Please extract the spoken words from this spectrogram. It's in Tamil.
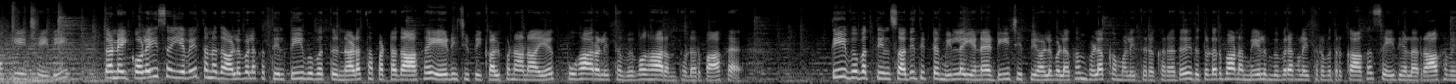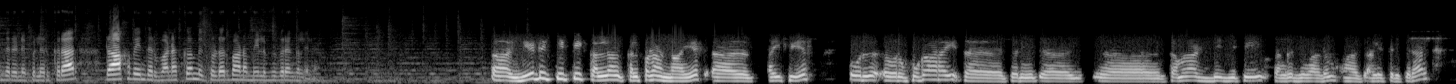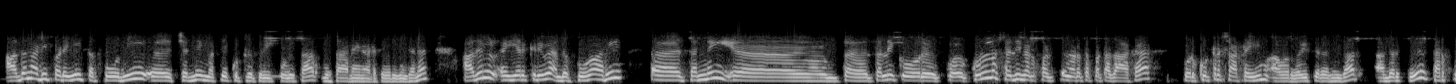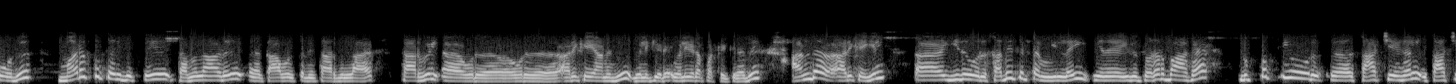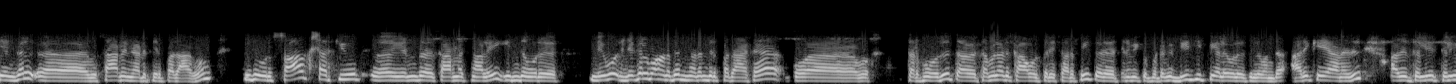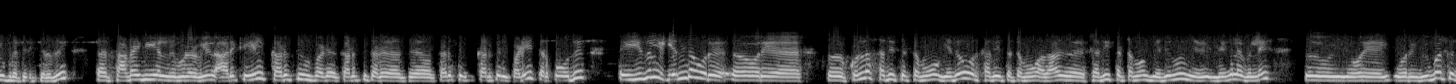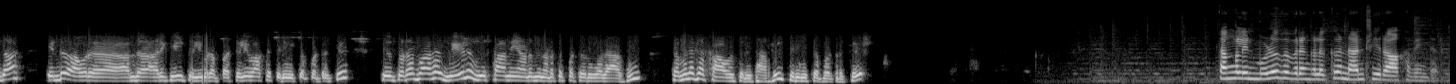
முக்கிய செய்தி. தன்னை கொலை செய்யவே தனது அலுவலகத்தில் தீ விபத்து நடத்தப்பட்டதாக ஏடிஜிபி கல்பனா நாயக் புகார் அளித்த விவகாரம் தொடர்பாக. தீ விபத்தில் சதித்திட்டம் இல்லை என டிஜிபி அலுவலகம் விளக்கம் அளித்திருக்கிறது. இது தொடர்பான மேலும் விவரங்களை தருவதற்காக செய்தியாளர் ராகவேந்தர் இணைப்பில் இருக்கிறார். ராகவேந்தர் வணக்கம். இது தொடர்பான மேலும் விவரங்கள் என்ன? ஏடிஜிபி கல்பனா நாயக் ஐபிஎஸ் ஒரு ஒரு புகாரை அஹ், தமிழ்நாடு டிஜிபி சங்கர் ஜிவாரிடம் அளித்திருக்கிறார். அதன் அடிப்படையில் தற்போது சென்னை மத்திய குற்றப்பிரிவு போலீசார் விசாரணை நடத்தி வருகின்றனர். அதில் ஏற்கனவே அந்த புகாரில் தன்னை த- தன்னைக்கு ஒரு கொ- கொல்ல சதி நடப்ப- நடத்தப்பட்டதாக ஒரு குற்றச்சாட்டையும் அவர் வைத்திருந்தார். அதற்கு தற்போது மறுப்பு தெரிவித்து தமிழ்நாடு காவல்துறை சார்பில் சார்பில் ஒரு ஒரு அறிக்கையானது வெளியிட வெளியிடப்பட்டிருக்கிறது. அந்த அறிக்கையில் இது ஒரு சதி திட்டம் இல்லை. இது இது தொடர்பாக முப்பத்தி ஓரு சாட்சியங்கள் சாட்சியங்கள் விசாரணை நடத்தியிருப்பதாகவும் இது ஒரு ஷாக் சர்க்கியூட் என்ற காரணத்தினாலே இந்த ஒரு நிகழ்வானது நடந்திருப்பதாக தற்போது த தமிழ்நாடு காவல்துறை சார்பில் தெ- தெரிவிக்கப்பட்டிருக்கு. டிஜிபி அலுவலகத்தில் வந்த அறிக்கையானது அது தெளி தெளிவுபடுத்தியிருக்கிறது. தடவியல் நிபுணர்களின் அறிக்கையில் கருத்தின்படி கருத்து கட- கருத்து கருத்தின்படி தற்போது இதில் எந்த ஒரு ஒரு கொல்ல சதி திட்டமோ ஏதோ ஒரு சதி திட்டமோ அதாவது சதி திட்டமோ எதுவும் நிகழவில்லை. ஒரு ஒரு விபத்து தான் என்று அவர் அந்த அறிக்கையில் தெளிவிட தெளிவாக தெரிவிக்கப்பட்டிருக்கு. இது தொடர்பாக மேலும் விசாரணையானது நடத்தப்பட்டு வருவதாகவும் தமிழக காவல்துறை சார்பில் தெரிவிக்கப்பட்டிருக்கு. தங்களின் முழு விவரங்களுக்கு நன்றி ராகவேந்தர்.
